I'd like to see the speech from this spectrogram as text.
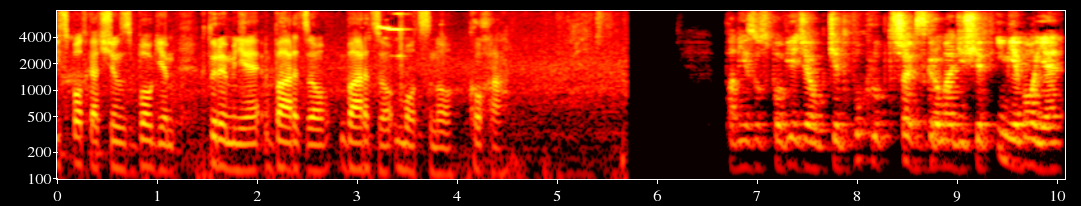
i spotkać się z Bogiem, który mnie bardzo, bardzo mocno kocha. Pan Jezus powiedział, gdzie dwóch lub trzech zgromadzi się w imię moje,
